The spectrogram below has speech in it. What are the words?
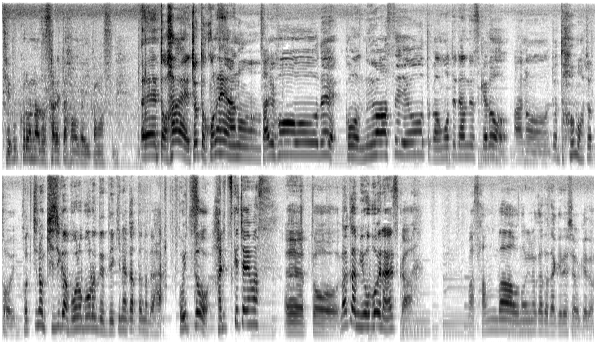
手袋などされた方がいいかもですね。えーとはい。ちょっとこの辺あの裁縫でこう縫わせようとか思ってたんですけどあのちょどうもちょっとこっちの生地がボロボロでできなかったので、はい、こいつを貼り付けちゃいます。えーとなんか見覚えないですか？まあサンバーお乗りの方だけでしょうけど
